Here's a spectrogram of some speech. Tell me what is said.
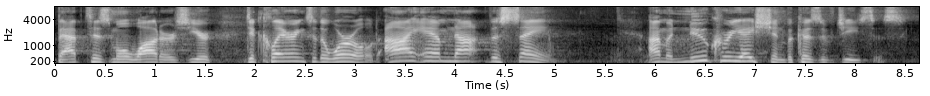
baptismal waters, you're declaring to the world, I am not the same. I'm a new creation because of Jesus.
